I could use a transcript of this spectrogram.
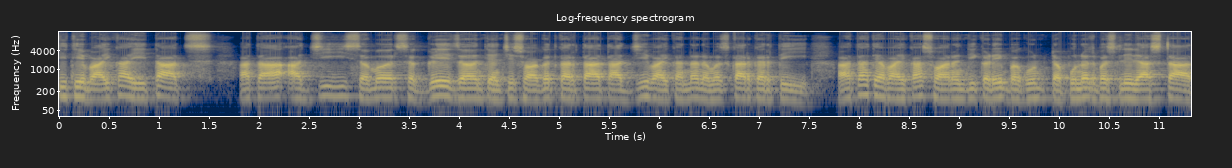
तिथे बायका येताच आता आजी समर सगळेजण त्यांचे स्वागत करतात. आजी बायकांना नमस्कार करते. आता त्या बायका स्वानंदीकडे बघून टपूनच बसलेल्या असतात.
